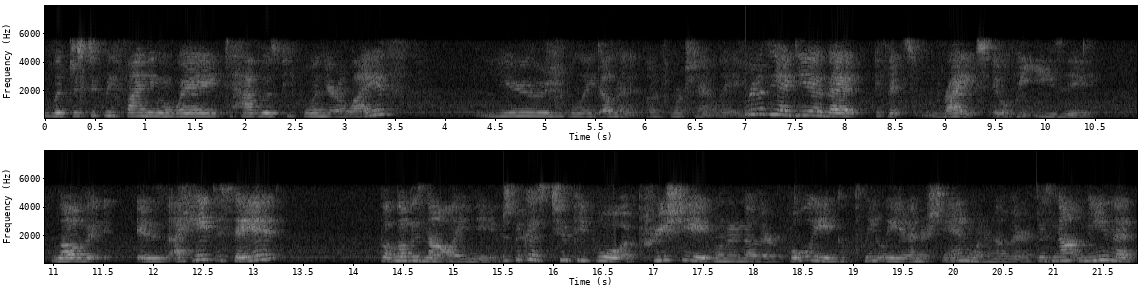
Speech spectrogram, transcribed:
Logistically finding a way to have those people in your life usually doesn't, unfortunately. Rid of the idea that if it's right, it will be easy. Love is, I hate to say it, but love is not all you need. Just because two people appreciate one another fully and completely and understand one another does not mean that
